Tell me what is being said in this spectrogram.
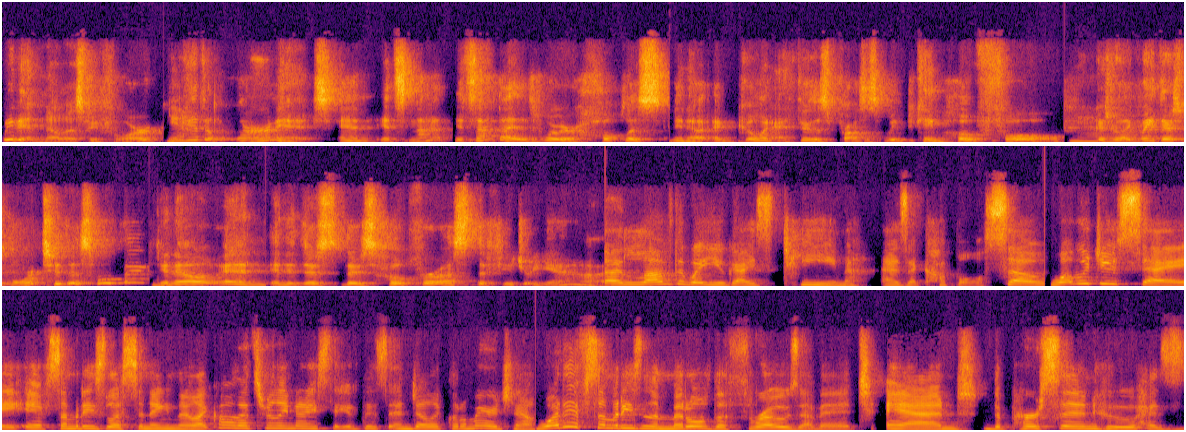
we didn't know this before. Yeah. We had to learn it, and it's not it's not that it's where we're hopeless, you know, going through this process. We became hopeful because we're like, wait, there's more to this whole thing, you know, and and there's there's hope for us the future. Yeah. I love the way you guys team as a couple. So, what would you say if somebody's listening? And they're like, "Oh, that's really nice that you have this angelic little marriage now." What if somebody's in the middle of the throes of it, and the person who has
